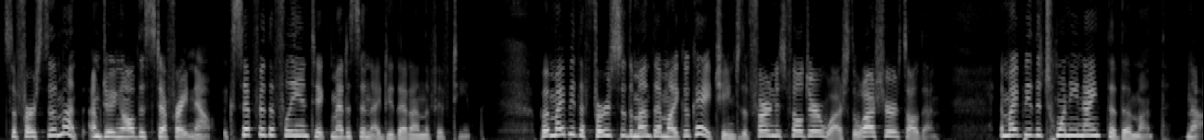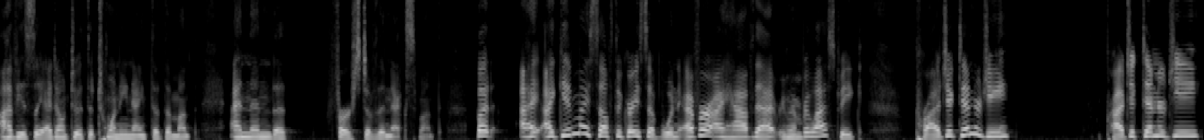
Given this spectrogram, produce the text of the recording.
it's the first of the month. I'm doing all this stuff right now, except for the flea and tick medicine. I do that on the 15th. But it might be the first of the month. I'm like, okay, change the furnace filter, wash the washer, it's all done. It might be the 29th of the month. Now, obviously, I don't do it the 29th of the month and then the first of the next month. But I, I give myself the grace of whenever I have that, remember last week, project energy, project energy,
